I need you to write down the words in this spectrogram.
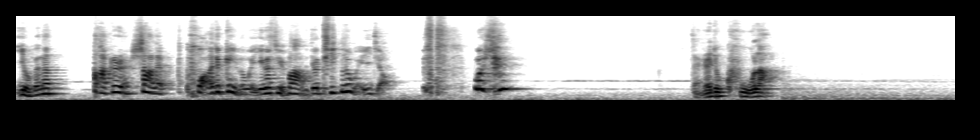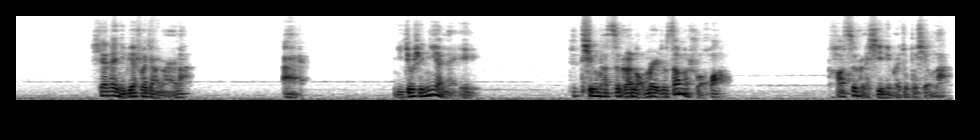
有个那大个上来，哐就给了我一个嘴巴子，就踢了我一脚。我是在这就哭了。现在你别说蒋元了，你就是聂磊，就听他自个儿老妹儿就这么说话，他自个儿心里边就不行了。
